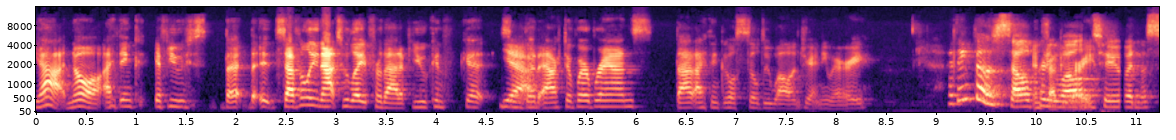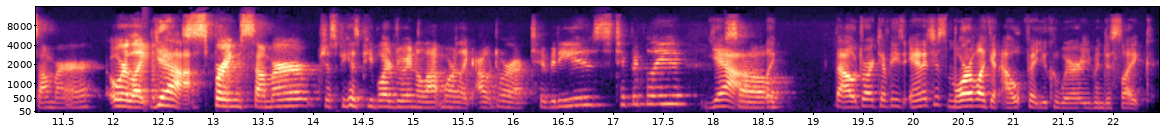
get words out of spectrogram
Yeah, no, I think if you that that- it's definitely not too late for that. If you can get some good activewear brands, that I think will still do well in January. I think those sell in pretty well too in the summer or like Yeah. spring summer just because people are doing a lot more like outdoor activities typically. Yeah, So- like the outdoor activities, and it's just more of like an outfit you could wear, even just like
